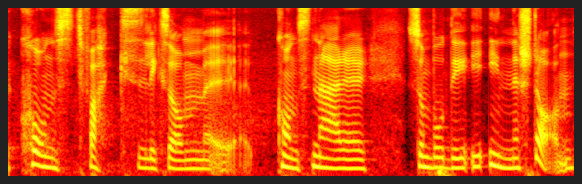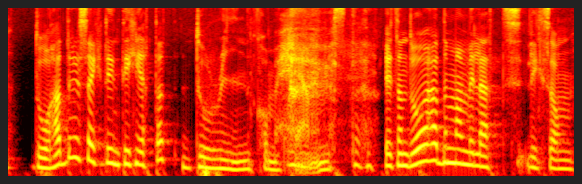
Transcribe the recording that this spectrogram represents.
konstfacks, liksom, eh, konstnärer som bodde i innerstan, då hade det säkert inte hetat Doreen kommer hem. Utan då hade man velat, liksom,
